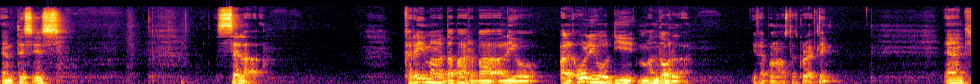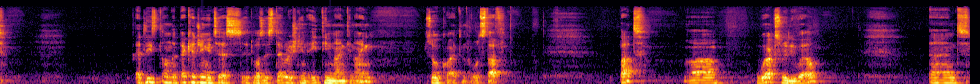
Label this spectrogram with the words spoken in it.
And this is Cella. Crema da Barba Alio, al Olio di Mandorla if I pronounced that correctly. And at least on the packaging it says it was established in 1899 so quite an old stuff. But uh, works really well and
